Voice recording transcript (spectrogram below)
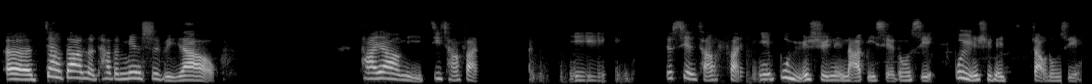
呃，教大呢，他的面试比较，他要你即场反应，就现场反应，不允许你拿笔写东西，不允许你找东西，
